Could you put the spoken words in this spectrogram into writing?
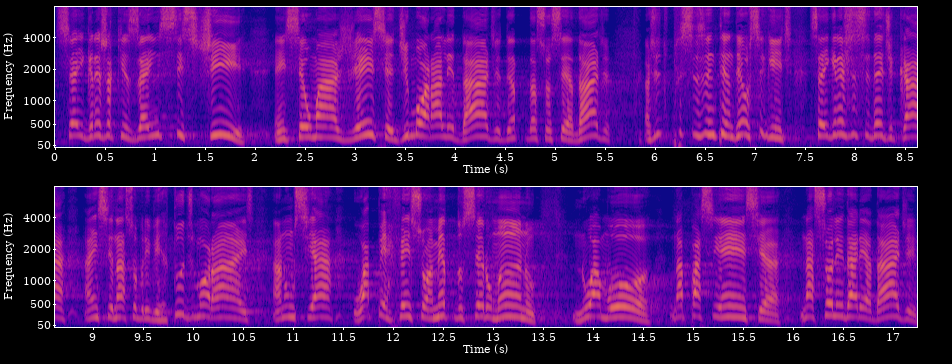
se a igreja quiser insistir em ser uma agência de moralidade dentro da sociedade, a gente precisa entender o seguinte: se a igreja se dedicar a ensinar sobre virtudes morais, anunciar o aperfeiçoamento do ser humano no amor, na paciência, na solidariedade,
